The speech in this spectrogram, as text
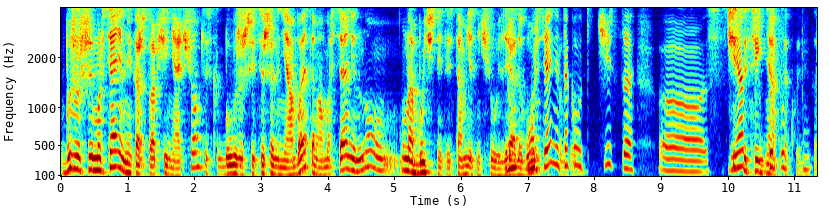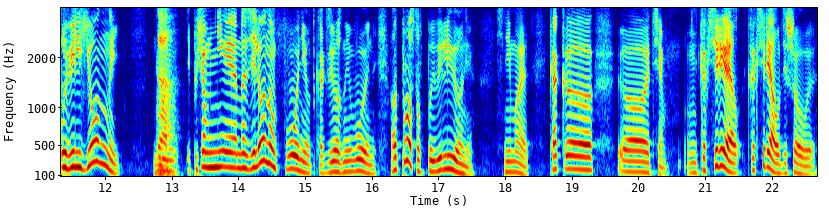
Выживший марсианин, мне кажется, вообще ни о чем. То есть, как бы выживший совершенно не об этом, а марсианин, ну, он обычный, то есть там нет ничего из ряда Ну, вон. Марсианин такой вот чисто э, с- средняк такой, павильонный. Да. И причем не на зеленом фоне, вот как Звездные войны, а вот просто в павильоне снимают. Как э, э, эти, как сериал, как сериал дешевые.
